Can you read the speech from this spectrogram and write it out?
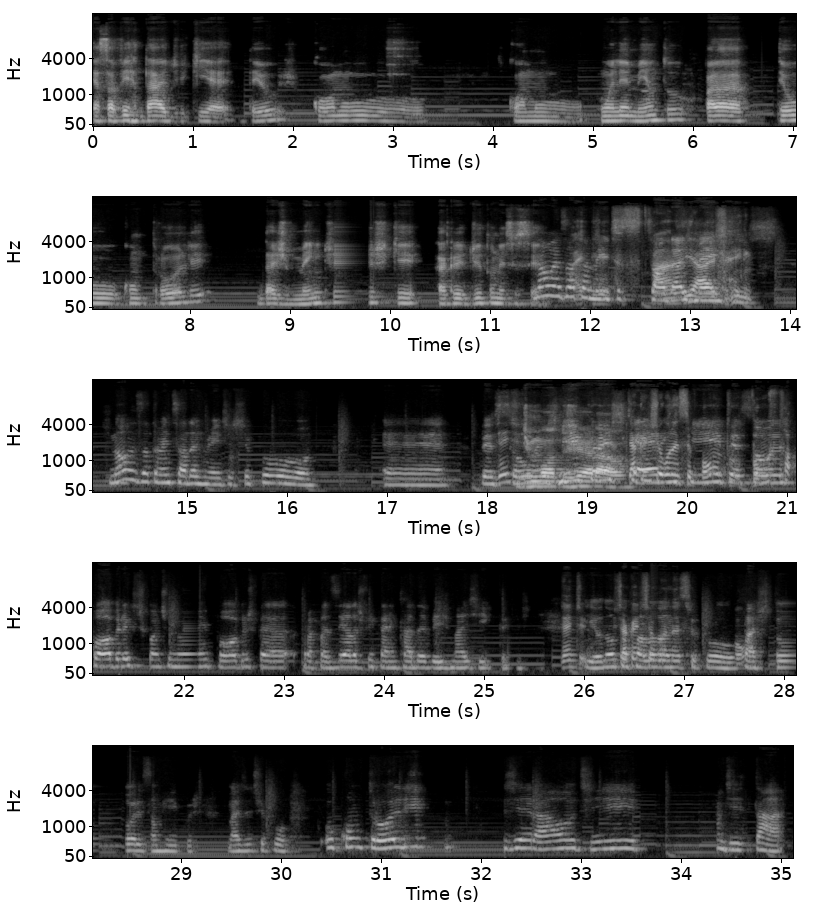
essa verdade que é Deus como, como um elemento para ter o controle das mentes que acreditam nesse ser. Não exatamente só das viagem. mentes. Não exatamente só das mentes. Tipo, é, pessoas De modo ricas geral. Já que a gente chegou nesse que ponto, pessoas vamos pobres continuem pobres para fazer elas ficarem cada vez mais ricas. Gente, E eu não tô falando, nesse tipo, ponto- pastores são ricos, mas o tipo, o controle geral de, de tá,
